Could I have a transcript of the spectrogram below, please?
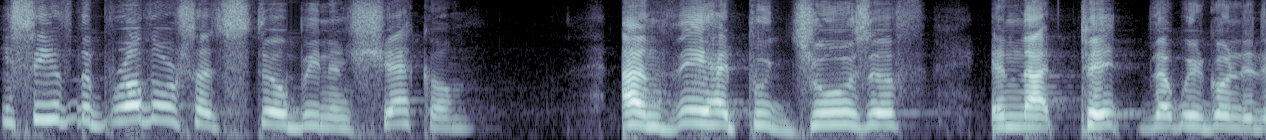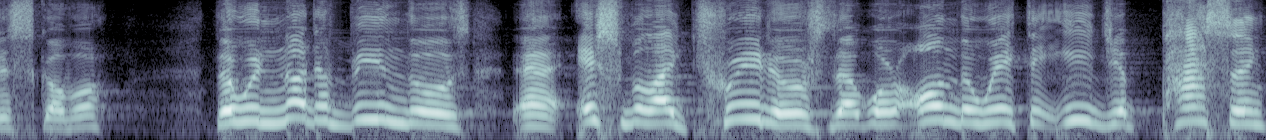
You see, if the brothers had still been in Shechem and they had put Joseph in that pit that we're going to discover, there would not have been those uh, Ishmaelite traders that were on the way to Egypt passing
